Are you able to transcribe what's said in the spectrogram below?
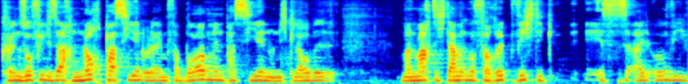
können so viele Sachen noch passieren oder im Verborgenen passieren und ich glaube, man macht sich damit nur verrückt. Wichtig ist es halt irgendwie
